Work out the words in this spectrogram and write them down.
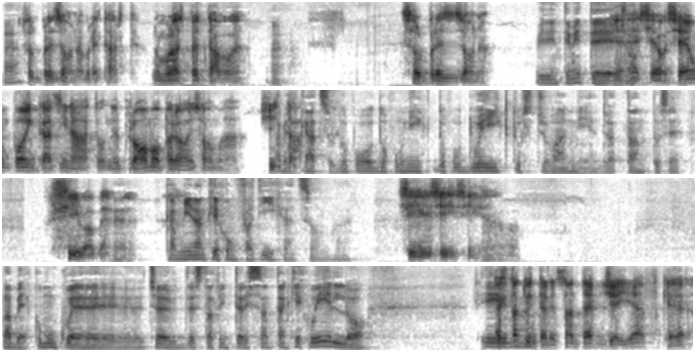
Eh? sorpresona Bret Hart. Non me lo aspettavo, eh. Eh, Sorpresona. Evidentemente... Eh, cioè, si, è, si è un po' incasinato nel promo, però insomma ci vabbè, sta. cazzo, dopo, dopo un dopo due ictus Giovanni è già tanto se... Sì, vabbè. eh, cammina anche con fatica, insomma. eh. Sì, sì, sì. eh. Vabbè, comunque eh, cioè, è stato interessante anche quello. E, È stato interessante MJF che,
